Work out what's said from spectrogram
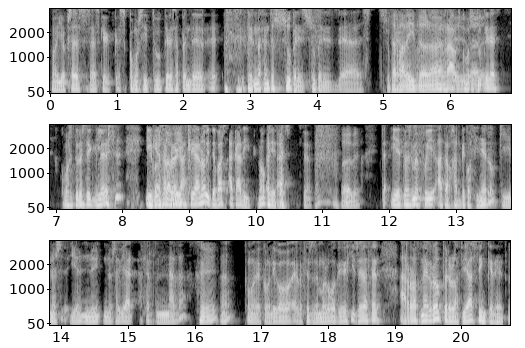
Como Yorkshire, es, sabes que es como si tú quieres aprender... eh, tiene un acento súper, súper... eh, Cerradito, ¿no? Cerrado. es como si vale. tú quieres... Como si tú eres inglés y, Y vas a aprender castellano y te vas a Cádiz, ¿no? Que dices... Vale. Y entonces me fui a trabajar de cocinero, que yo no, sé- yo no, no sabía hacer nada. ¿Eh? ¿eh? Como, como digo, a veces el demólogo digo, yo sabía hacer arroz negro, pero lo hacía sin querer.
